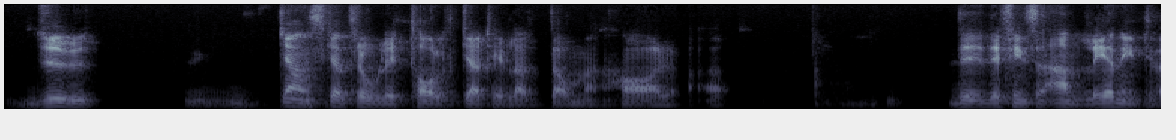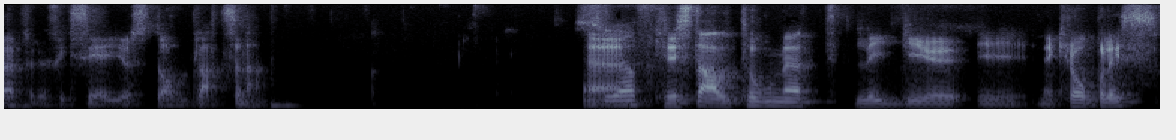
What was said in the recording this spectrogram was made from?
du ganska troligt tolkar till att de har. Det, det finns en anledning till varför du fick se just de platserna. Eh, jag, Kristalltornet ligger ju i Nekropolis.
